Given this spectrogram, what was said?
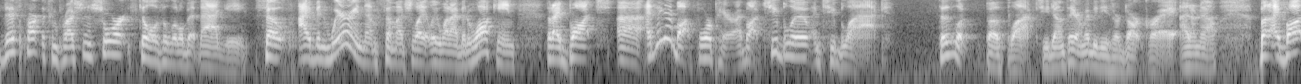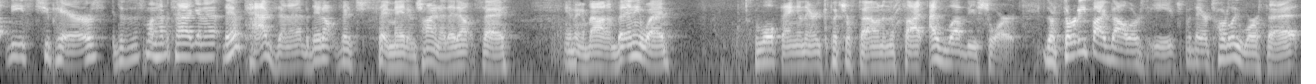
this part, the compression short, still is a little bit baggy. So I've been wearing them so much lately when I've been walking that I bought, uh, I think I bought four pair. I bought two blue and two black. Those look both black to you, don't they? Or maybe these are dark gray. I don't know. But I bought these two pairs. Does this one have a tag in it? They have tags in it, but they don't, they just say made in China. They don't say anything about them. But anyway, a little thing in there. You can put your phone in the side. I love these shorts. They're $35 each, but they are totally worth it.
